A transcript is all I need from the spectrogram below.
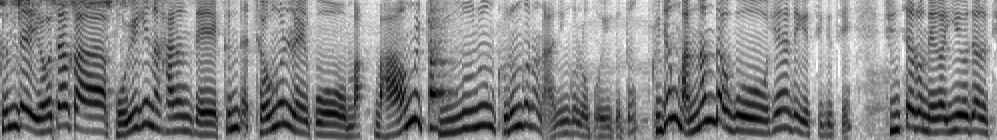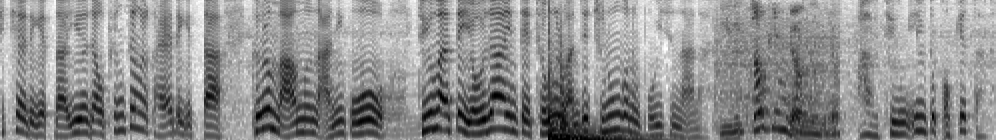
근데 여자가 보이기는 하는데 근데 정을 내고 막 마음을 주는 그런 거는 아닌 걸로 보이거든 그냥 만난다고 해야 되겠지 그치 진짜로 내가 이 여자를 지켜야 되겠다 이 여자하고 평생을 가야 되겠다 그런 마음은 아니고 지금 할 때 여자한테 정을 완전히 주는 거는 보이진 않아 일적인 면은요? 아 지금 일도 꺾였잖아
